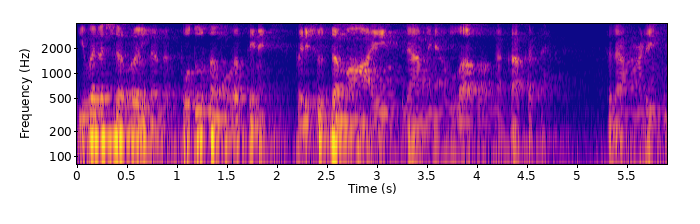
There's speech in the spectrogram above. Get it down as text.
ഇവരെ ഷെറിൽ നിന്ന് പൊതുസമൂഹത്തിന് പരിശുദ്ധമായ ഇസ്ലാമിനെ അള്ളാഹു അങ്ങ് കാക്കട്ടെ. അസ്സലാമു അലൈക്കും.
